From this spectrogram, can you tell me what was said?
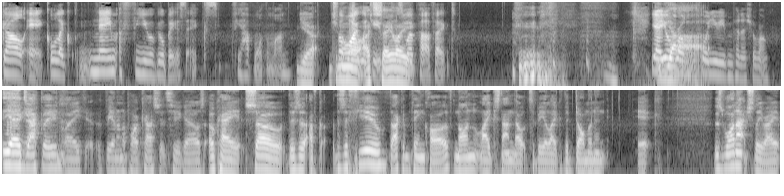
girl ick, or like name a few of your biggest icks if you have more than one. Yeah. Do you but know why what? would I'd you? say because we're like perfect. Yeah, you're Yeah. wrong before you even finish. You're wrong. Yeah, exactly. Like being on a podcast with two girls. Okay, so there's a I've got there's a few that I can think of. None like stand out to be like the dominant ick. There's one actually, right?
